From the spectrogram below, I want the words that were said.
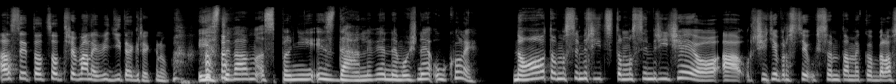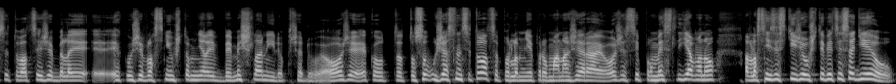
Asi to, co třeba nevidí, tak řeknu. Jestli vám splní i zdánlivě nemožné úkoly. No, to musím říct, to musím říct, že jo. A určitě prostě už jsem tam jako byla v situaci, že byli, jako že vlastně už to měli vymyšlený dopředu, jo. Že jako to, to jsou úžasné situace podle mě pro manažera, jo. Že si pomyslí a ono a vlastně zjistí, že už ty věci se dějou.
